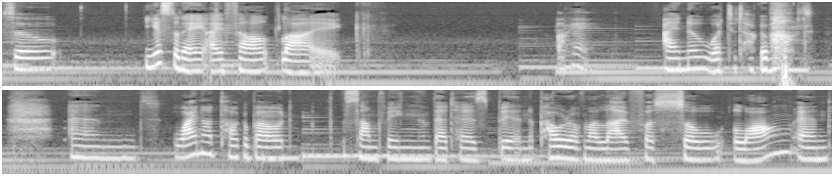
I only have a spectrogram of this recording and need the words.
So, yesterday I felt like okay, I know what to talk about. and why not talk about something that has been a part of my life for so long and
